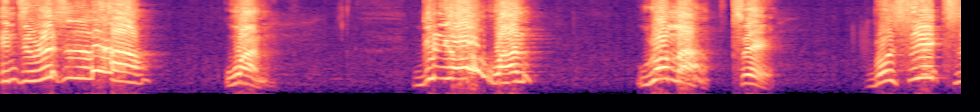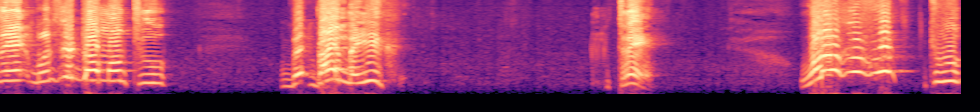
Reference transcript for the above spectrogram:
International one, Guinea one, Roma three, Brussels three, Brussels Dortmund two. B- Bayern Munich 3 Wolfsburg 2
